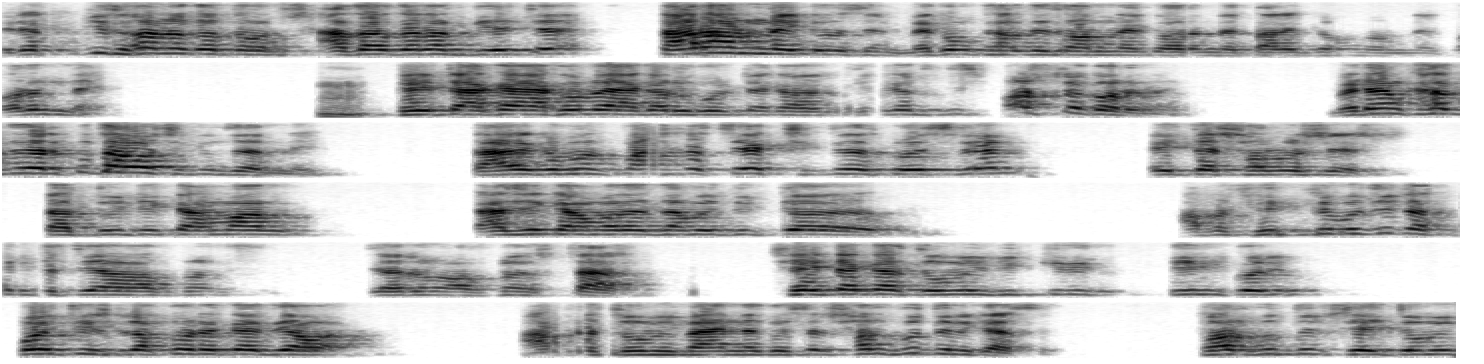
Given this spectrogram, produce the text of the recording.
এটা কি ধরনের কথা? সাজা যারা দিয়েছে তারা অন্যায় করেছেন বেগম খালেদা অন্যায় করেন না তারা যখন অন্যায় করেন নাই? সেই টাকা এখনও এগারো কোটি টাকা স্পষ্ট করে নাই ম্যাডাম খালেদার কোথাও সিগনেচার নেই। তার যখন পাঁচটা চেক সিগনেচার করেছিলেন এইটা সর্বশেষ। তার দুইটি কামাল কাজী কামালের দামে দুইটা আপনার ফিফটি বলছি তার তিনটা যেরকম আপনার স্টার সেই টাকা জমি বিক্রি তিন কোটি পঁয়ত্রিশ লক্ষ টাকা দেওয়া আপনার জমি বায়না করেছে সর্বদিনের কাছে। সর্বদিন সেই জমি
